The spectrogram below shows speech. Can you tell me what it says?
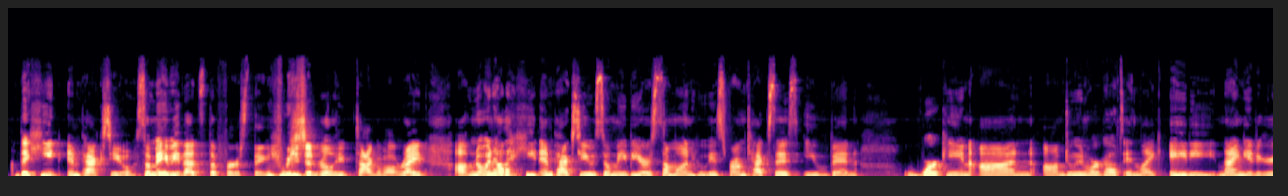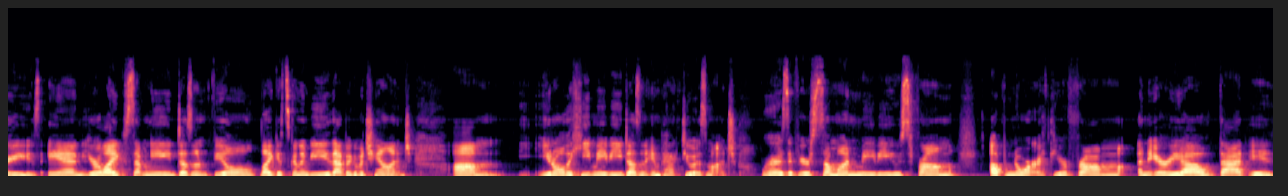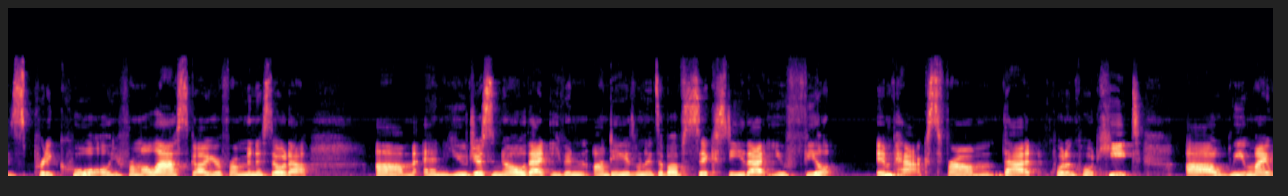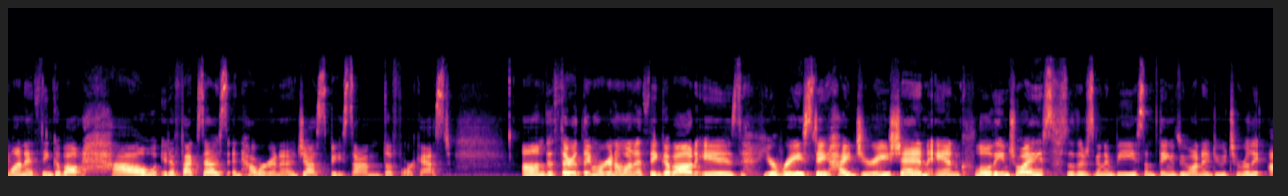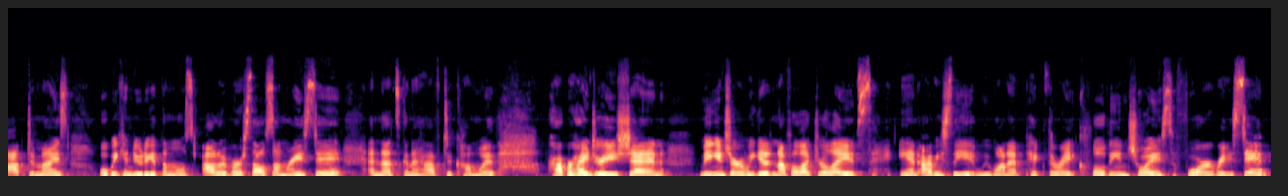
the heat impacts you. So maybe that's the first thing we should really talk about, right? Um, knowing how the heat impacts you. So maybe you're someone who is from Texas, you've been working on um, doing workouts in like 80, 90 degrees, and you're like 70 doesn't feel like it's gonna be that big of a challenge. Um, you know, the heat maybe doesn't impact you as much. Whereas if you're someone maybe who's from up north, you're from an area that is pretty cool, you're from Alaska, you're from Minnesota. Um, and you just know that even on days when it's above 60 that you feel impacts from that quote unquote heat uh, we might want to think about how it affects us and how we're going to adjust based on the forecast. Um, the third thing we're going to want to think about is your race day hydration and clothing choice. So, there's going to be some things we want to do to really optimize what we can do to get the most out of ourselves on race day. And that's going to have to come with proper hydration, making sure we get enough electrolytes, and obviously, we want to pick the right clothing choice for race day.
